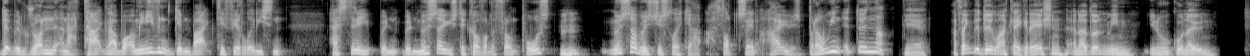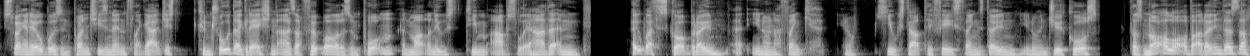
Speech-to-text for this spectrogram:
that would run and attack that? But I mean, even going back to fairly recent history, when when Moussa used to cover the front post, Mhm. Moussa was just like a, a third centre. half. He was brilliant at doing that. yeah. I think they do lack aggression, and I don't mean you know going out and swinging elbows and punches and anything like that. Just controlled aggression as a footballer is important, and Martin O'Neill's team absolutely had it. And out with Scott Brown, uh, you know, and I think you know he'll start to phase things down, you know, in due course. There's not a lot of it around, is there?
